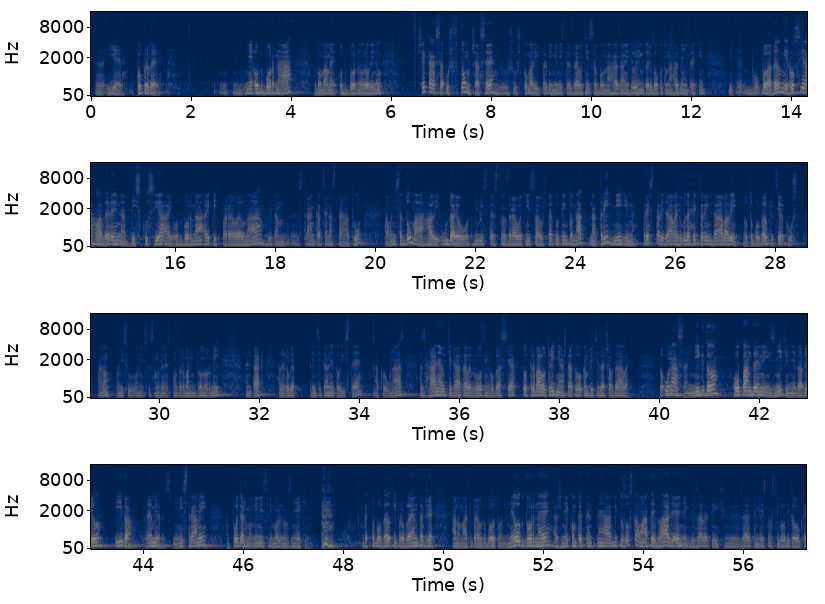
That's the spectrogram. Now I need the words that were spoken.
E, je. Poprvé neodborná, lebo máme odbornú rovinu. V Čechách sa už v tom čase, už, už pomaly prvý minister zdravotníctva bol nahradzaný druhým, ktorý bol potom nahradený tretím, bola veľmi rozsiahla verejná diskusia, aj odborná, aj keď paralelná. Je tam stránka cena státu a oni sa domáhali údajov od ministerstva zdravotníctva a štátu. Týmto na, na 3 dní im prestali dávať údaje, ktoré im dávali. No to bol veľký cirkus. Áno, oni sú, oni sú samozrejme sponzorovaní do normy, len tak, ale robia principiálne to isté ako u nás a zháňajú tie dáta ale v rôznych oblastiach. To trvalo 3 dní a štát to okamžite začal dávať. To u nás sa nikto o pandémii s nikým nebavil, iba premiér s ministrami a poťažmo ministri možno s niekým tak to bol veľký problém, takže áno, máte pravdu, bolo to neodborné, až nekompetentné a ak by to zostalo na tej vláde, niekde v zavretej miestnosti, bolo by to OK.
